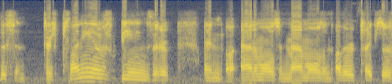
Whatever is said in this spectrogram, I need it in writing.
listen. There's plenty of beings that are, and uh, animals and mammals and other types of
